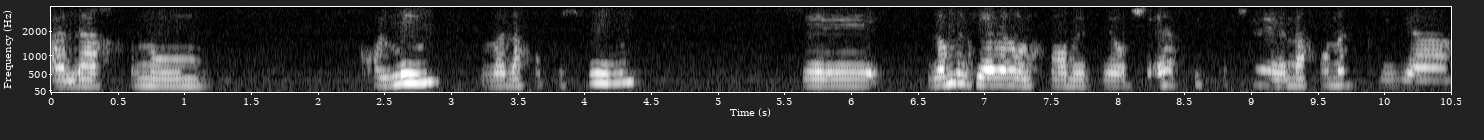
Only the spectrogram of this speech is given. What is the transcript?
אנחנו חולמים ואנחנו חושבים שלא מגיע לנו לחלום את זה, או שאין סיפור שאנחנו נצליח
